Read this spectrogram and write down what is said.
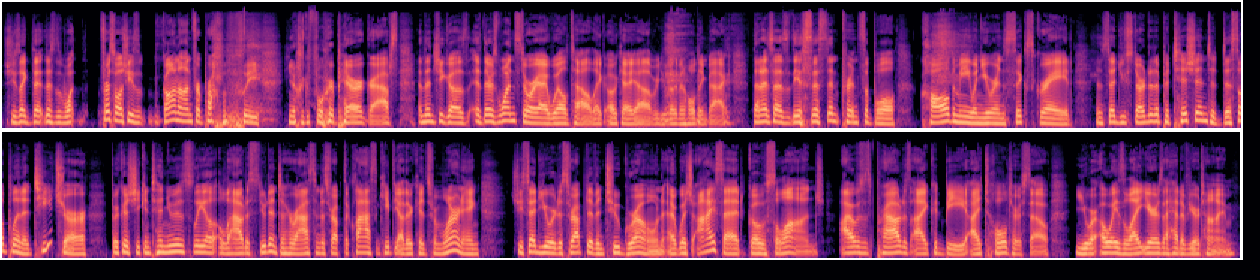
she's like, "This is what." First of all, she's gone on for probably you know like four paragraphs, and then she goes, "If "There's one story I will tell." Like, okay, yeah, you've really been holding back. then it says the assistant principal called me when you were in sixth grade and said you started a petition to discipline a teacher because she continuously allowed a student to harass and disrupt the class and keep the other kids from learning. She said you were disruptive and too grown, at which I said, Go Solange. I was as proud as I could be. I told her so. You were always light years ahead of your time.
